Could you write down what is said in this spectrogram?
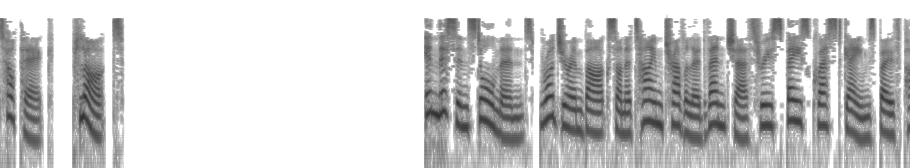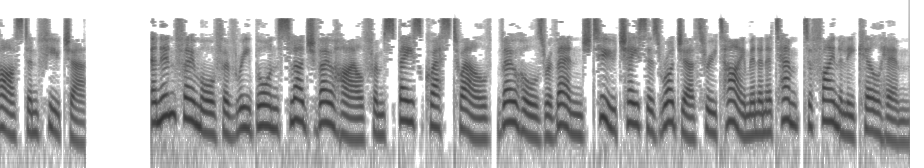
Topic. Plot In this installment, Roger embarks on a time travel adventure through Space Quest games both past and future. An infomorph of reborn Sludge Vohaul from Space Quest 12, Vohaul's Revenge 2 chases Roger through time in an attempt to finally kill him.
